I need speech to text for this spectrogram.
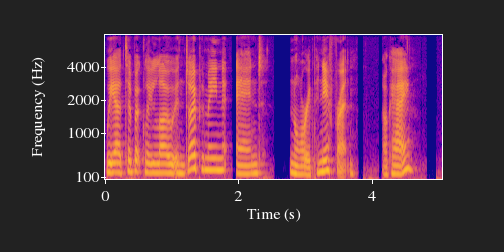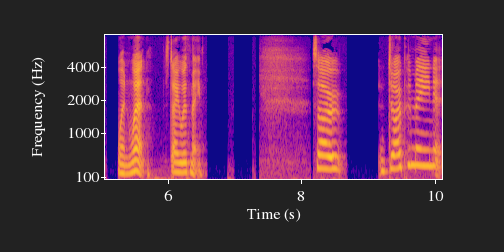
We are typically low in dopamine and norepinephrine. Okay? Win win. Stay with me. So, dopamine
